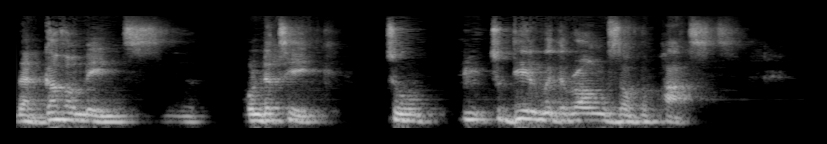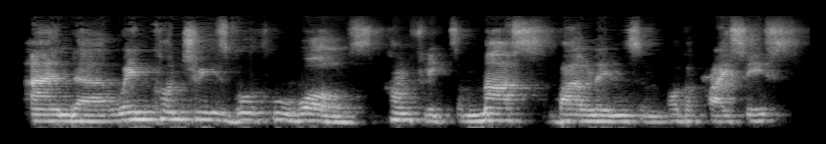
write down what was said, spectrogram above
that governments undertake to to deal with the wrongs of the past and uh, when countries go through wars, conflicts, mass violence, and other crises,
